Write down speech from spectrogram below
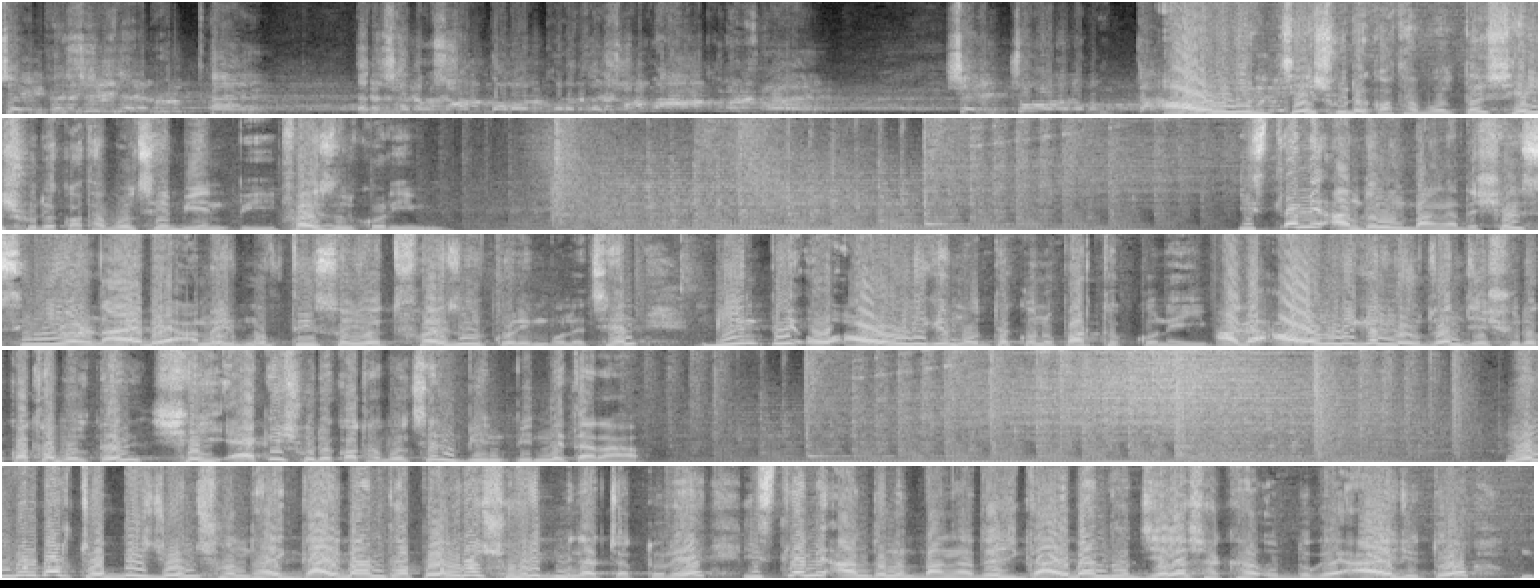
যে ফেসিস্টের বিরুদ্ধে এদেশের মানুষ আন্দোলন করেছে, সংগ্রাম করেছে আওয়ামী লীগ যে সুরে কথা বলতো, সেই সুরে কথা বলছে বিএনপি ফয়জুল করিম। ইসলামী আন্দোলন বাংলাদেশের সিনিয়র নায়েবে আমির মুফতি সৈয়দ ফয়জুল করিম বলেছেন বিএনপি ও আওয়ামী লীগের মধ্যে কোনো পার্থক্য নেই। আগে আওয়ামী লীগের লোকজন যে সুরে কথা বলতেন, সেই একই সুরে কথা বলছেন বিএনপির নেতারা। মঙ্গলবার চব্বিশ জুন সন্ধ্যায় গাইবান্ধা পৌর শহীদ মিনার চত্বরে ইসলামী আন্দোলন বাংলাদেশ গাইবান্ধা জেলা শাখার উদ্যোগে আয়োজিত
